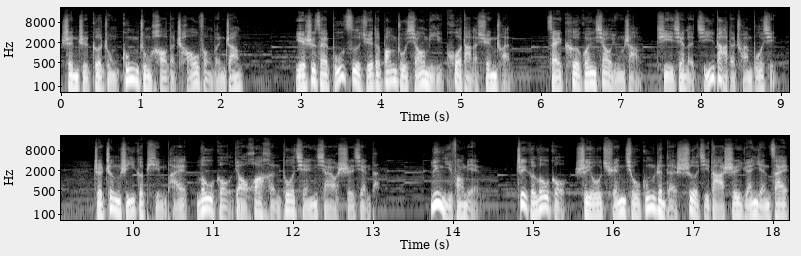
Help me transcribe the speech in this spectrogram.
甚至各种公众号的嘲讽文章，也是在不自觉地帮助小米扩大了宣传，在客观效用上体现了极大的传播性。这正是一个品牌 logo 要花很多钱想要实现的。另一方面，这个 logo 是由全球公认的设计大师袁岩哉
